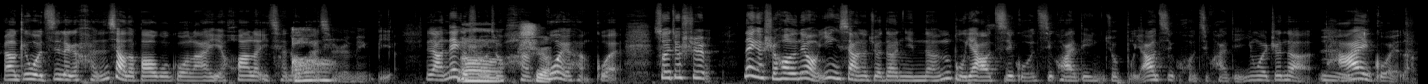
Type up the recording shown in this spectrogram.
然后给我寄了一个很小的包裹过来，也花了一千多块钱人民币。你想那个时候就很贵很贵，所以就是那个时候的那种印象，就觉得你能不要寄国际快递你就不要寄国际快递，因为真的太贵了。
